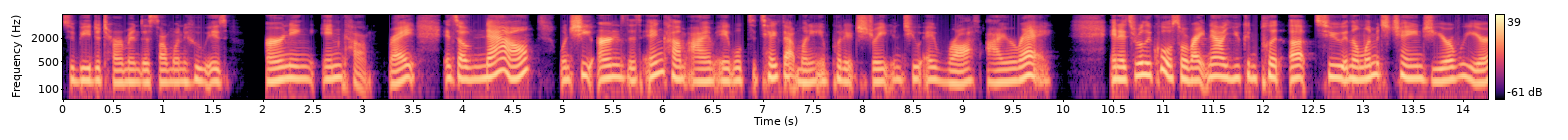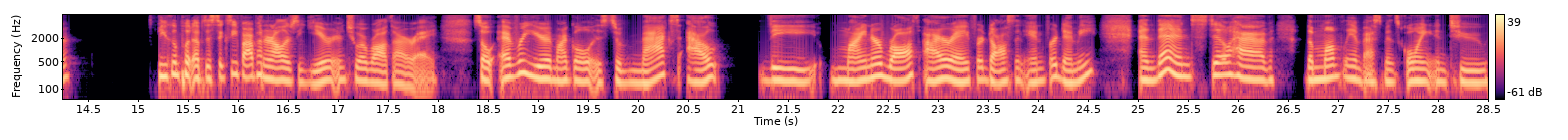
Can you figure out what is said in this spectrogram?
to be determined as someone who is earning income, right? And so now when she earns this income, I am able to take that money and put it straight into a Roth IRA. And it's really cool. So right now you can put up to, and the limits change year over year. You can put up to $6,500 a year into a Roth IRA. So every year, my goal is to max out the minor Roth IRA for Dawson and for Demi, and then still have the monthly investments going into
